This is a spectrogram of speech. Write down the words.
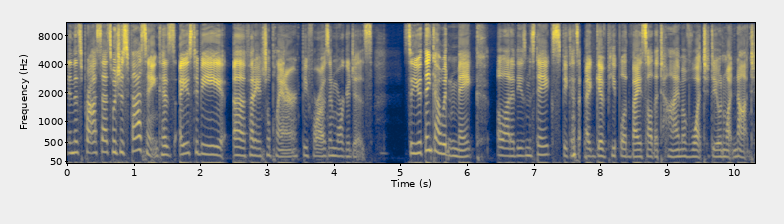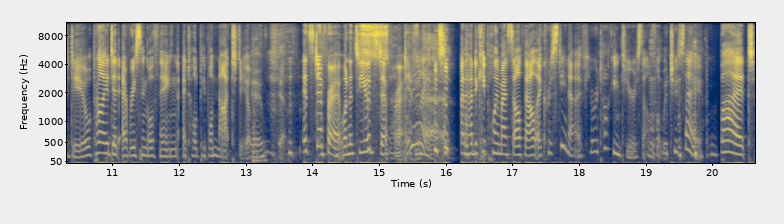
in this process, which is fascinating because I used to be a financial planner before I was in mortgages. So you'd think I wouldn't make a lot of these mistakes because I give people advice all the time of what to do and what not to do. Probably did every single thing I told people not to do. Yeah. It's different. When it's you, it's different. Yeah. And I had to keep pulling myself out like, Christina, if you were talking to yourself, what would you say? but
